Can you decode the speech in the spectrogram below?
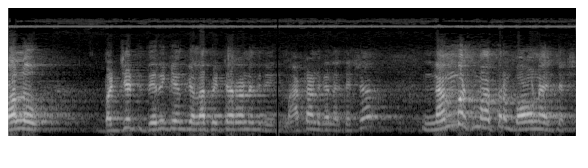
వాళ్ళు బడ్జెట్ దేనికి ఎందుకు ఎలా పెట్టారో అనేది నేను అధ్యక్ష. నెంబర్స్ మాత్రం బాగున్నాయి అధ్యక్ష.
